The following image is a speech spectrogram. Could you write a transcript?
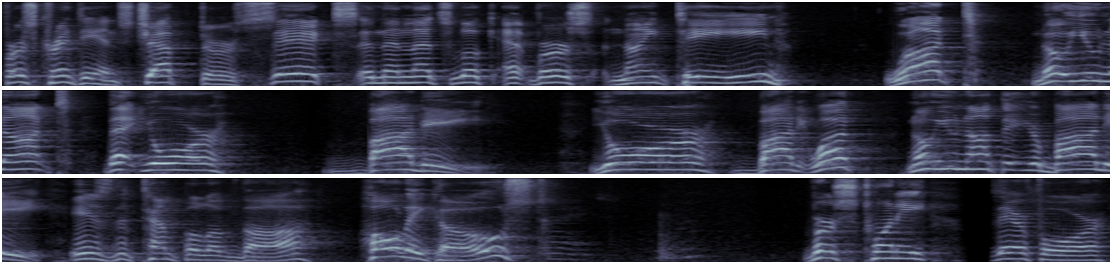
first Corinthians chapter 6 and then let's look at verse 19 what know you not that your body your body what know you not that your body is the temple of the Holy Ghost. Verse 20 therefore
